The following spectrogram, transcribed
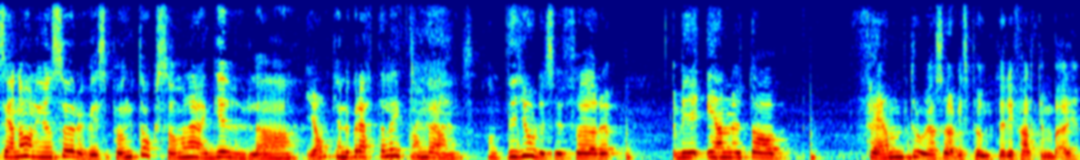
Sen har ni ju en servicepunkt också med den här gula. Ja. Kan du berätta lite om den? Det gjordes ju för, vi är en utav fem tror jag servicepunkter i Falkenberg.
